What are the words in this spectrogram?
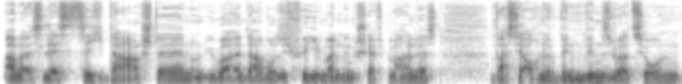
aber es lässt sich darstellen und überall da, wo sich für jemanden ein Geschäft machen lässt, was ja auch eine Win-Win-Situation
